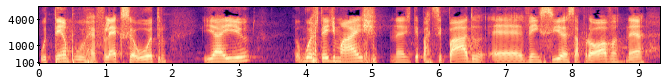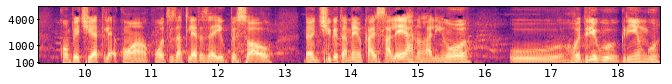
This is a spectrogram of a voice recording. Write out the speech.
O tempo, o reflexo é outro. E aí eu gostei demais né, de ter participado, é, venci essa prova, né? Competi com, a, com outros atletas aí, o pessoal da antiga também, o Caio Salerno alinhou, o Rodrigo Gringo,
